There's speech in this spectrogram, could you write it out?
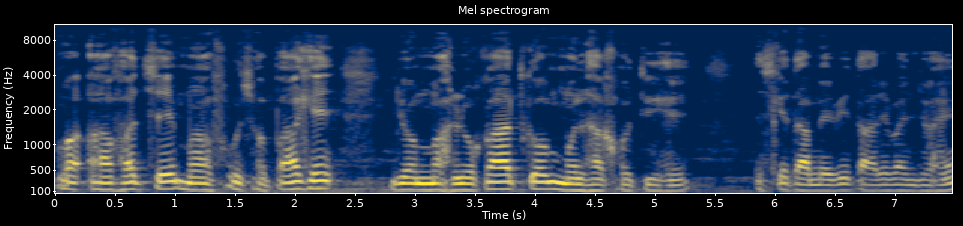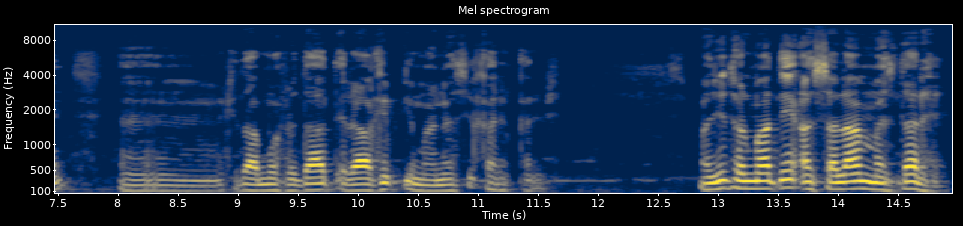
و آفت سے محفوظ و پاک ہے جو معلومات کو ملحق ہوتی ہے اس کتاب میں بھی طالباً جو ہے کتاب مفردات راغب کے معنی سے قریب قریب مزید فرماتے ہیں، السلام مزدر ہے۔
